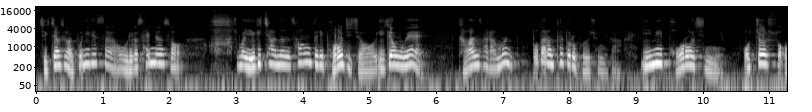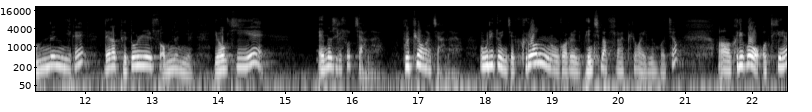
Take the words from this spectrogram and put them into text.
직장 생활 뿐이겠어요. 우리가 살면서 아, 정말 예기치 않은 상황들이 벌어지죠. 이 경우에 강한 사람은 또 다른 태도를 보여줍니다. 이미 벌어진 일, 어쩔 수 없는 일에 내가 되돌릴 수 없는 일, 여기에 에너지를 쏟지 않아요. 불평하지 않아요. 우리도 이제 그런 거를 벤치마킹 할 필요가 있는 거죠. 어, 그리고 어떻게 해요?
